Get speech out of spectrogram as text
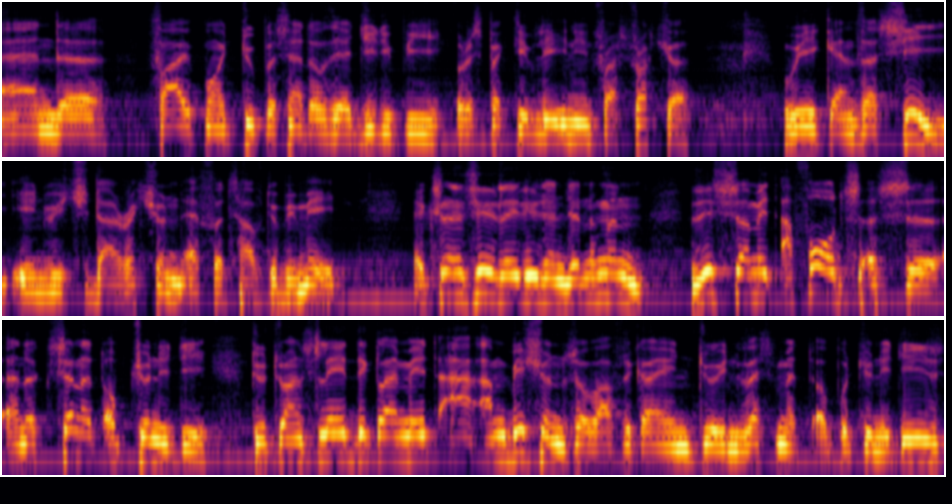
and 5.2% uh, of their GDP, respectively, in infrastructure. We can thus see in which direction efforts have to be made. Excellencies, ladies and gentlemen, this summit affords us uh, an excellent opportunity to translate the climate ambitions of Africa into investment opportunities,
